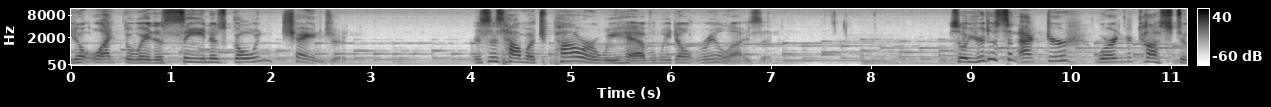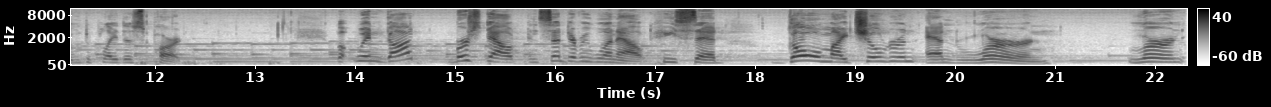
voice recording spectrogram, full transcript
You don't like the way the scene is going? Change it. This is how much power we have and we don't realize it. So you're just an actor wearing a costume to play this part. But when God burst out and sent everyone out, he said, Go, my children, and learn. Learn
